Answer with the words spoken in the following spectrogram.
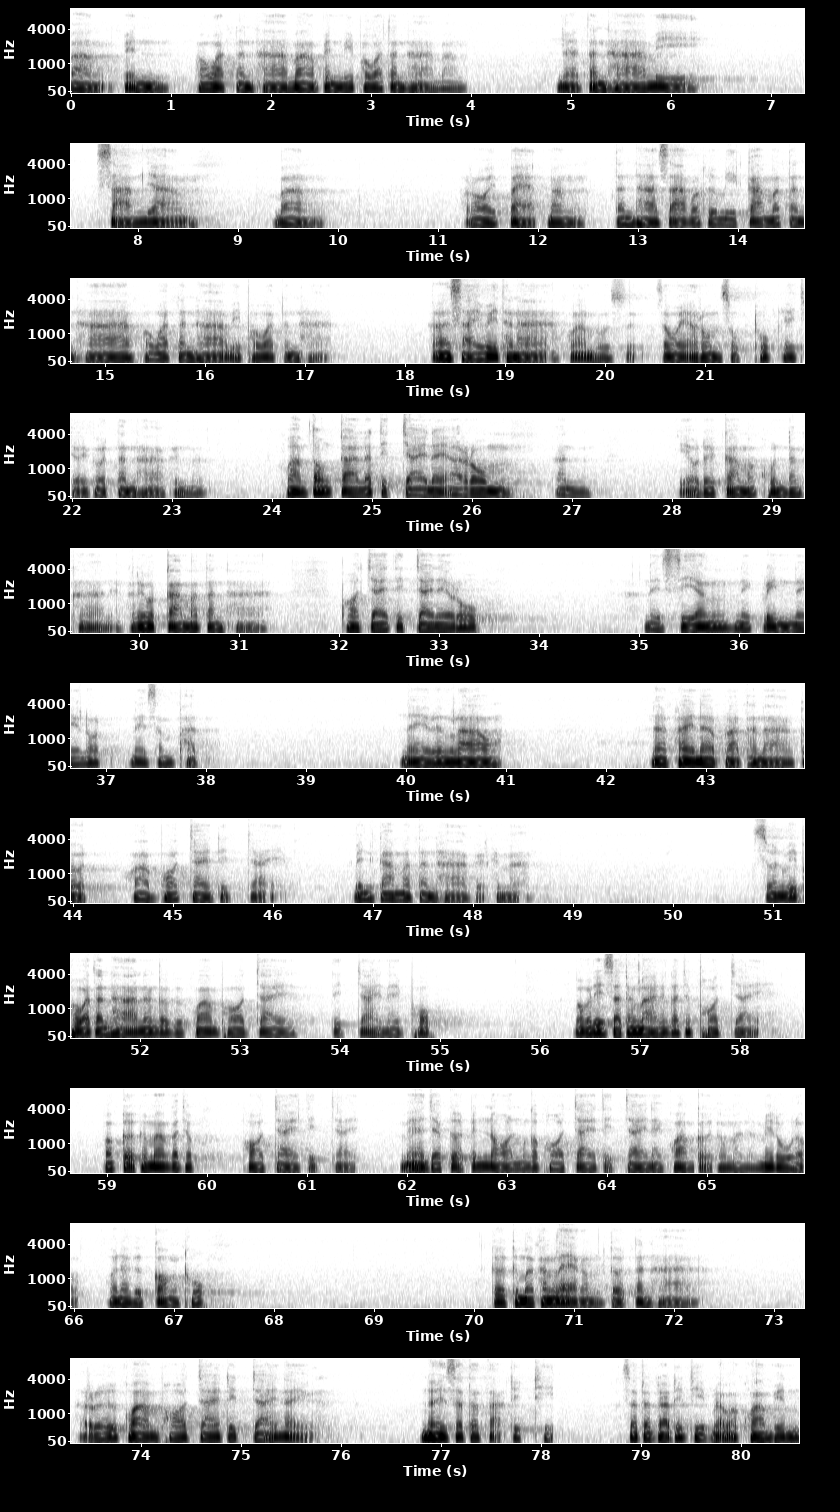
บ้างเป็นภาวะตัณหาบ้างเป็นวิภาวะตัณหาบ้างเนี่ยตัณหามีสามอย่างบ้างร้อยแปดบ้าง ตัณหาสามก็คือมีกามตัณหาภาวะตัณหา วิภาวะตัณหา อาศัยเวทนาความรู้สึกสวยอารมณ์สุขทุกข์เฉยๆเกิดตัณหาขึ้นมา ความต้องการและติดใจในอารมณ์ อันเกี่ยวด้วยกามคุณทั้งห้าเนี่ยเขาเรียกว่ากามตัณหา พอใจติดใจในรูป ในเสียง ในกลิ่น ในรสในสัมผัส ในเรื่องราวน่าใคร่น่าปรารถนาเกิดความพอใจติดใจ เป็นกามตัณหาเกิดขึ้นมา ส่วนวิภวตัณหานั่นก็คือความพอใจ ติดใจในภพปกติสัตว์ทั้งหลายนั้นก็จะพอใจพอเกิดขึ้นมาก็จะพอใจติดใจ แม้จะเกิดเป็นนอนมันก็พอใจติดใจในความเกิดของมันไม่รู้หรอกว่านั่นคือกองทุกข์เกิดขึ้นมาครั้งแรกมันเกิดตัณหา หรือความพอใจติดใจใน ในสัตตทิฏฐิ สัตตทิฏฐิแปลว่าความเห็น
